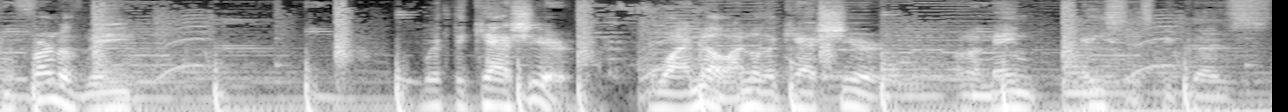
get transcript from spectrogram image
in front of me with the cashier. Who I know. I know the cashier on a name basis because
